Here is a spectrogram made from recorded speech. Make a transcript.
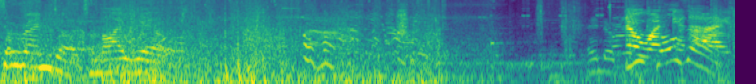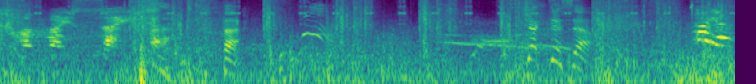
Surrender to my will. No one can hide from my sight. Check this out. Hiya.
